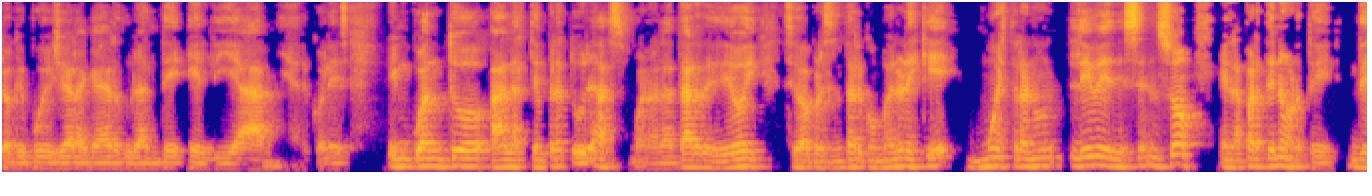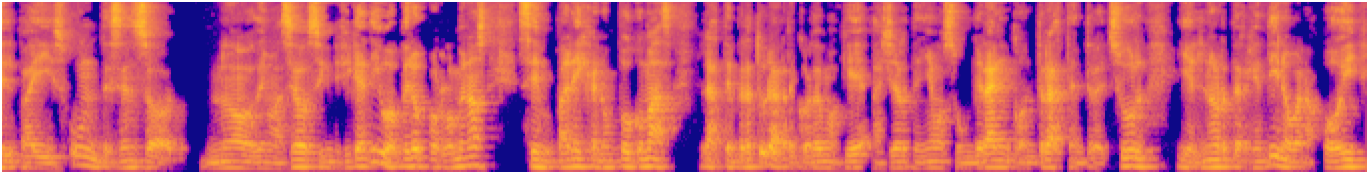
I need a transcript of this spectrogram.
lo que puede llegar a caer durante el día miércoles. En cuanto a las temperaturas, bueno, la tarde de hoy se va a presentar con valores que muestran un leve descenso en la parte norte del país, un descenso no demasiado significativo, pero por lo menos se emparejan un poco más las temperaturas. Recordemos que ayer teníamos un gran contraste entre el sur y el norte argentino. Bueno, hoy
